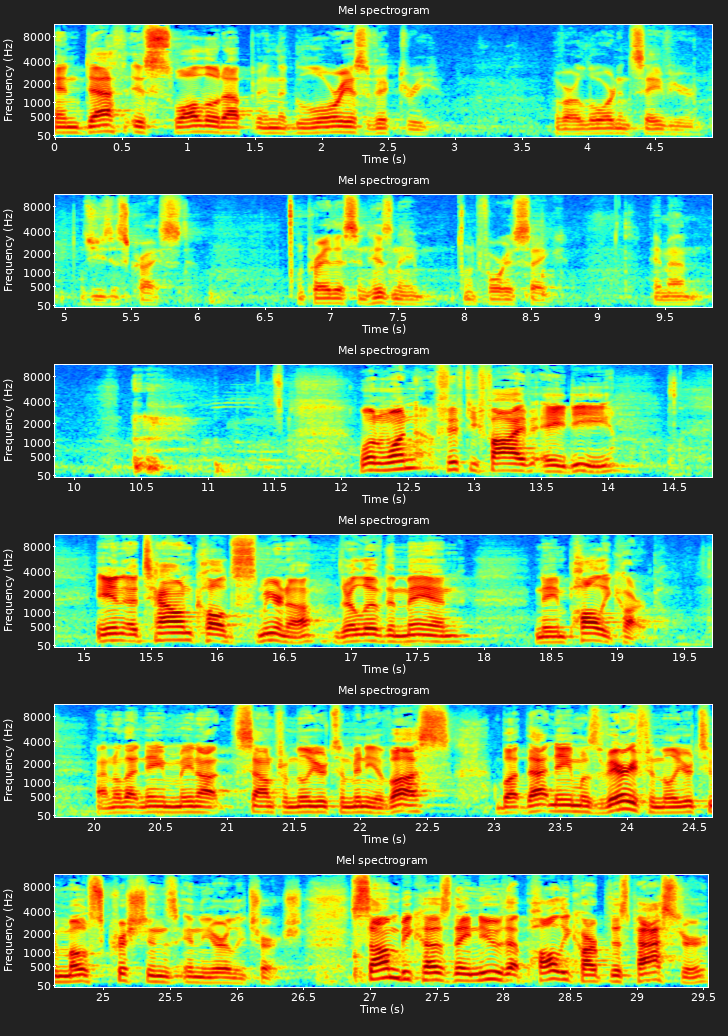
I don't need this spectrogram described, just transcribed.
and death is swallowed up in the glorious victory of our Lord and Savior, Jesus Christ. I pray this in his name and for his sake. Amen. well, in 155 AD, in a town called Smyrna, there lived a man named Polycarp. I know that name may not sound familiar to many of us, but that name was very familiar to most Christians in the early church. Some because they knew that Polycarp, this pastor,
